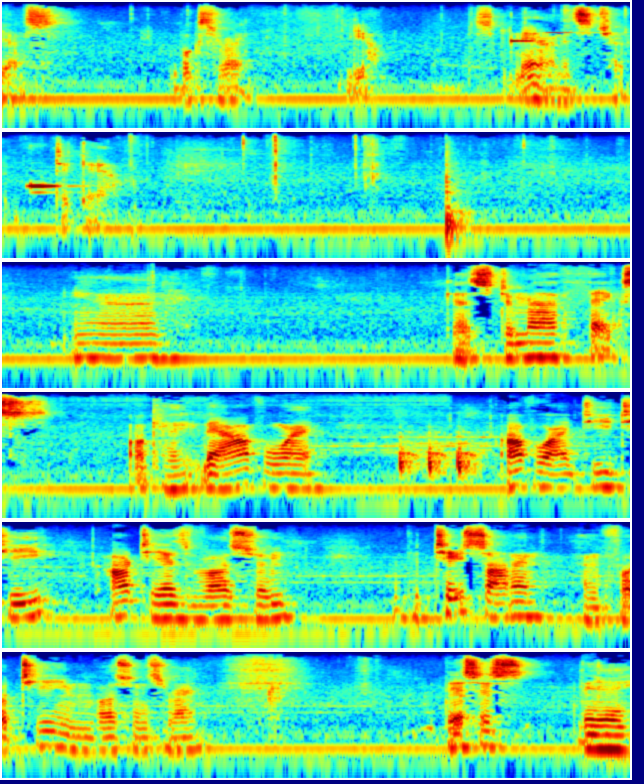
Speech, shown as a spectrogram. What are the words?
Yes, looks right. Yeah. So now let's try to check it out. And customer thanks. Okay, the R4 One R4 One TT RTS version, the 2014 versions, right? This is the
